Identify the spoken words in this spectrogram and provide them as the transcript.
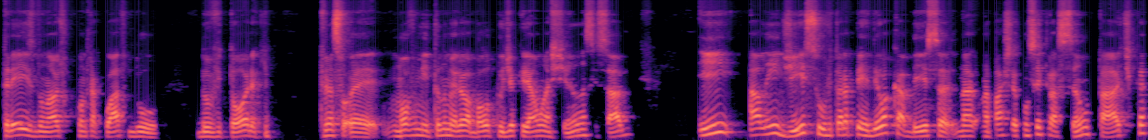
3 do Náutico contra 4 do, do Vitória, que é, movimentando melhor a bola podia criar uma chance, sabe? E, além disso, o Vitória perdeu a cabeça na, na parte da concentração tática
